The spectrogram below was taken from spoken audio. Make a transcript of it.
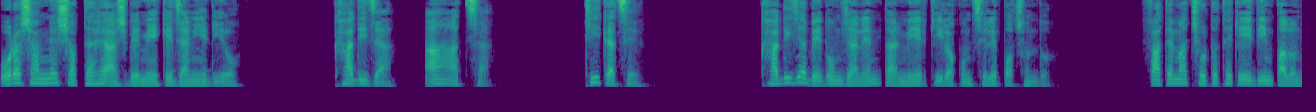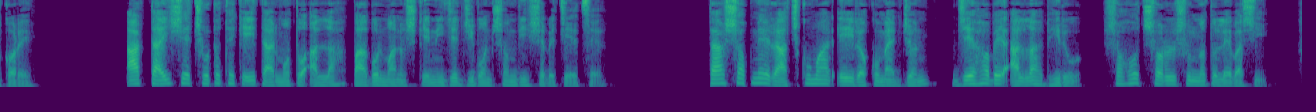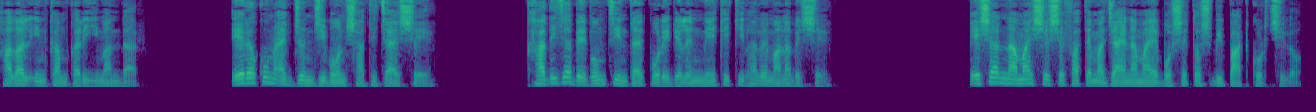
ওরা সামনের সপ্তাহে আসবে, মেয়েকে জানিয়ে দিও। খাদিজা আ আচ্ছা। ঠিক আছে। খাদিজা বেগম জানেন তার মেয়ের কি রকম ছেলে পছন্দ। ফাতেমা ছোট থেকেই দিন পালন করে। আর তাই সে ছোট থেকেই তার মতো আল্লাহ পাগল মানুষকে নিজের জীবনসঙ্গী হিসেবে চেয়েছে। তার স্বপ্নে রাজকুমার এই রকম একজন, যে হবে আল্লাহ ভীরু, সহজ সরল শূন্যত লেবাসী, হালাল ইনকামকারী ইমানদার। এরকম একজন জীবন সাথী চায় সে। খাদিজা বেগম চিন্তায় পড়ে গেলেন মেয়েকে কীভাবে মানাবে সে। এশার নামায় শেষে ফাতেমা জায়নামায়ে বসে তসবি পাঠ করছিল।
